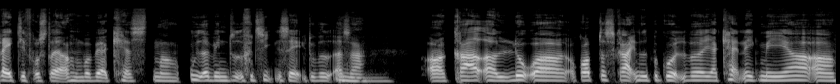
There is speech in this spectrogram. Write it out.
rigtig frustreret. Hun var ved at kaste mig ud af vinduet for 10. sal, du ved. Altså, Mm. og græd og lå og råbte og skreg ned på gulvet, jeg kan ikke mere, og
